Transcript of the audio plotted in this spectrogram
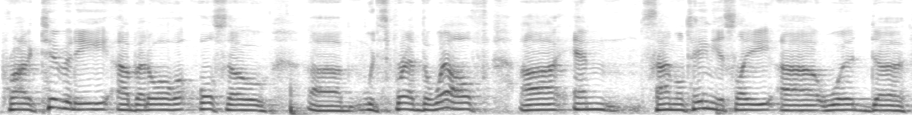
productivity, uh, but all, also uh, would spread the wealth uh, and simultaneously would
